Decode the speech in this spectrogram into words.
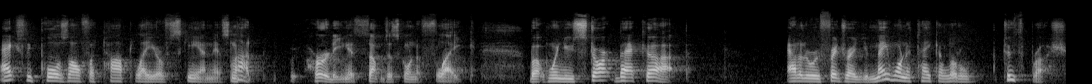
actually pulls off a top layer of skin. It's not hurting, it's something that's going to flake. But when you start back up out of the refrigerator, you may want to take a little toothbrush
